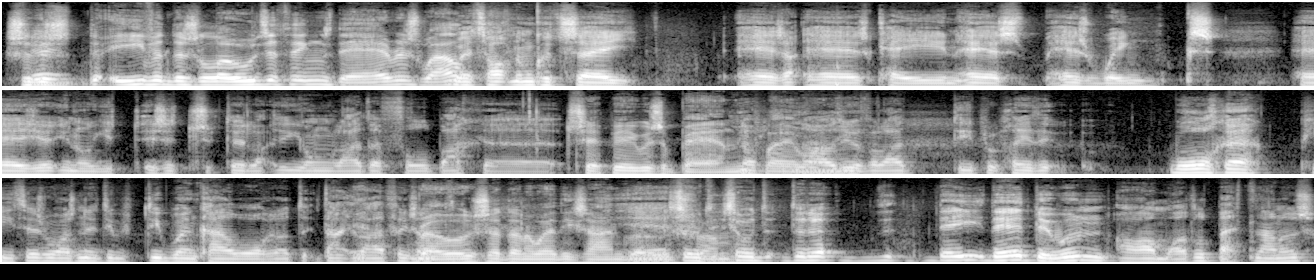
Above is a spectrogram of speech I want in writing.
So there's even there's loads of things there as well. Where Tottenham could say, "Here's here's Kane, here's here's Winks, here's your, you know, your, is it the young lad, a fullback? Uh, Trippier was a Burnley no, player. no, the he? other lad, he played Walker Peters, wasn't it? They, they went Kyle Walker. That lad, for example. Rose, I don't know where they signed Yeah, Rose so, from. so they're, they they're doing our model better than us.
